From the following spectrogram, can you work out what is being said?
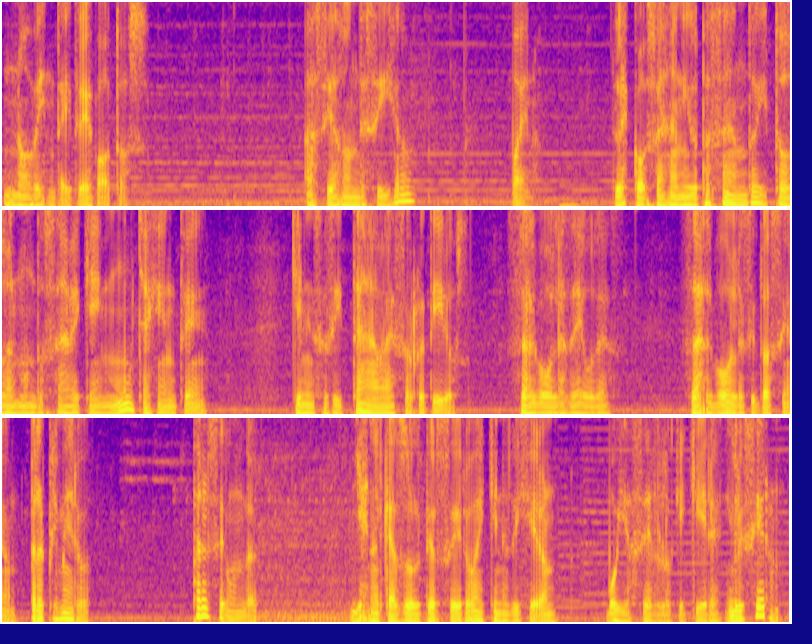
93 votos. ¿Hacia dónde siguió? Bueno, las cosas han ido pasando y todo el mundo sabe que hay mucha gente que necesitaba esos retiros. Salvó las deudas, salvó la situación. Para el primero, para el segundo. Ya en el caso del tercero hay quienes dijeron, voy a hacer lo que quiera, y lo hicieron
